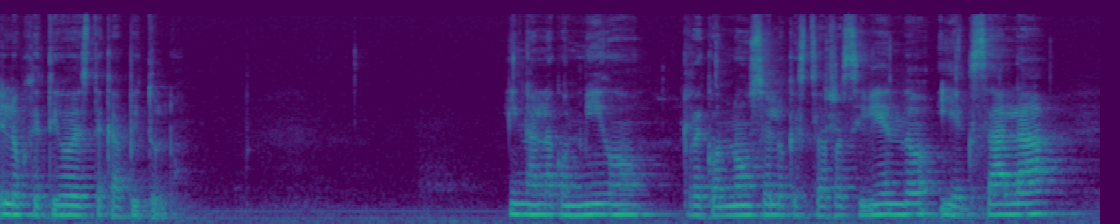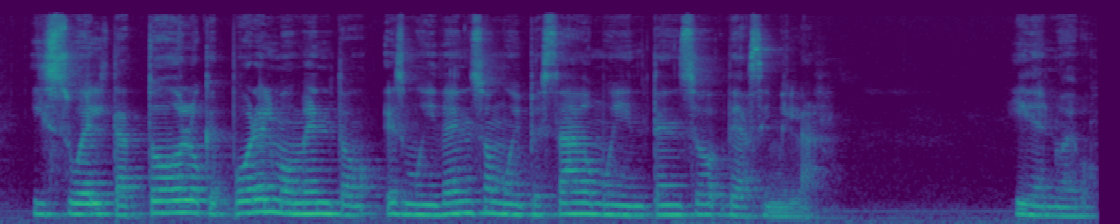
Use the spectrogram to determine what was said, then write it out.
el objetivo de este capítulo. Inhala conmigo, reconoce lo que estás recibiendo y exhala y suelta todo lo que por el momento es muy denso, muy pesado, muy intenso de asimilar. Y de nuevo.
